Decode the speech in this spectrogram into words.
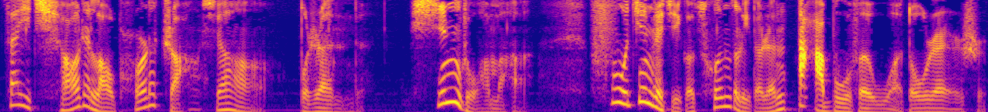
再一瞧这老婆的长相不认得，心琢磨哈，附近这几个村子里的人大部分我都认识，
